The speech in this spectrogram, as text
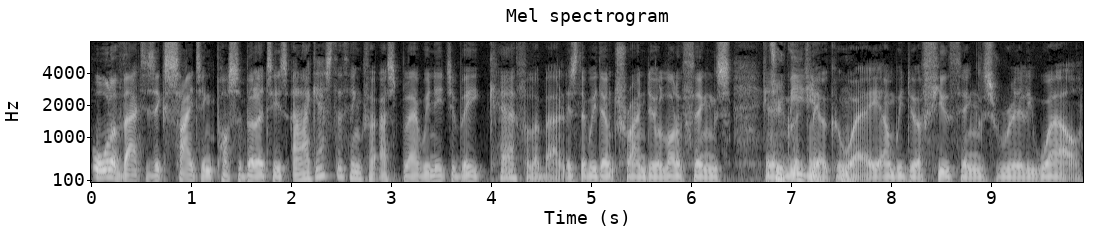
all of that is exciting possibilities. And I guess the thing for us, Blair, we need to be careful about is that we don't try and do a lot of things in Too a quickly. mediocre mm. way, and we do a few things really well.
